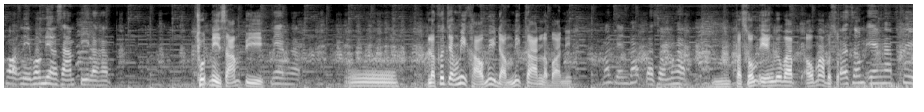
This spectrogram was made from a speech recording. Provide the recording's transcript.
คอกนี่ผมเลี้ยงสามปีแล้วครับ ชุดนี่สามปี แม่นครับ โอ้แล้วก็จังมีขาวมีดำมีการละบาดนี่มันเป็นพักผสมครับ อืมผสมเองหรือว่าเอามาผสมผสมเองครับซื้อ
